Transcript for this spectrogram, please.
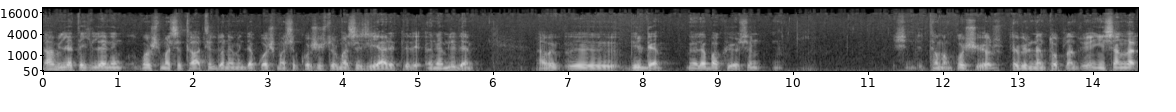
Ama milletvekillerinin koşması, tatil döneminde koşması, koşuşturması, ziyaretleri önemli de abi e, bir de böyle bakıyorsun şimdi tamam koşuyor, öbüründen toplanıyor. İnsanlar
